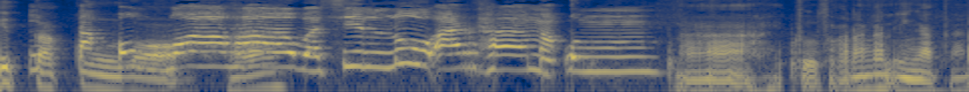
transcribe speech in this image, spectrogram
Ittaqullaha wasilu arhamakum. nah itu. Sekarang kan ingat kan?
